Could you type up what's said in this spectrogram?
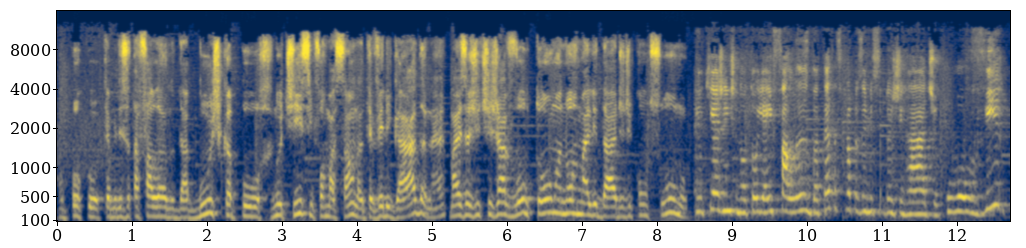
um pouco que a Melissa está falando, da busca por notícia, informação na TV ligada, né? Mas a gente já voltou a uma normalidade de consumo. E o que a gente notou, e aí falando até das próprias emissoras de rádio, o ouvir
